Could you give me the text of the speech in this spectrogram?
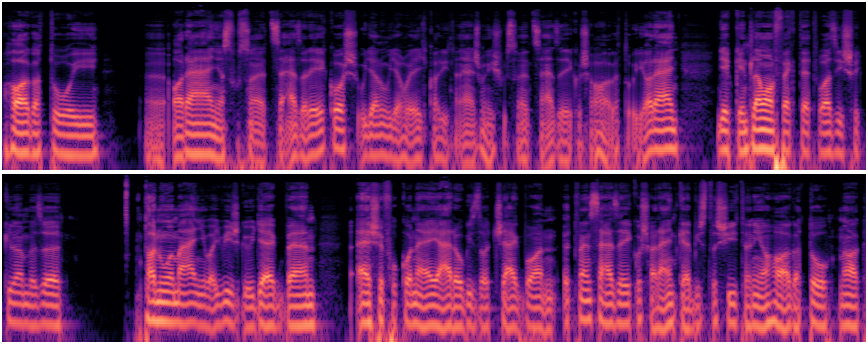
hallgatói uh, arány az 25%-os, ugyanúgy, ahogy egy karitanásban is 25%-os a hallgatói arány. Egyébként le van fektetve az is, hogy különböző tanulmányi vagy vizsgügyekben első fokon eljáró bizottságban 50%-os arányt kell biztosítani a hallgatóknak,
